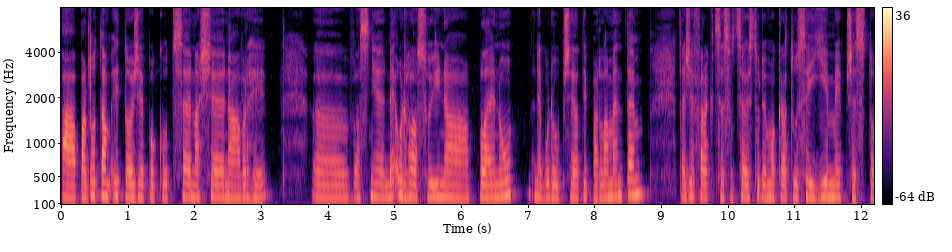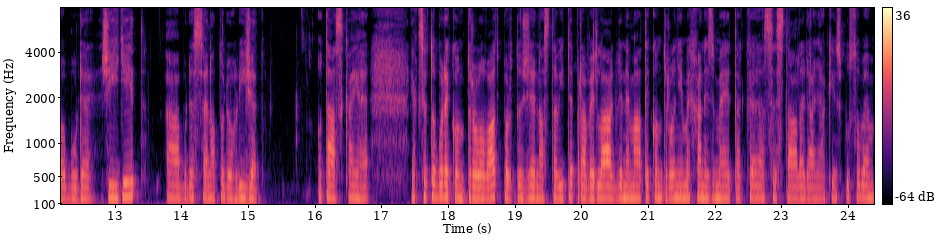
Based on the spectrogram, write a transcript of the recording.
A padlo tam i to, že pokud se naše návrhy vlastně neodhlasují na plénu, nebudou přijaty parlamentem, takže frakce socialistů demokratů se jimi přesto bude řídit a bude se na to dohlížet. Otázka je, jak se to bude kontrolovat, protože nastavíte pravidla, kde nemáte kontrolní mechanismy, tak se stále dá nějakým způsobem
